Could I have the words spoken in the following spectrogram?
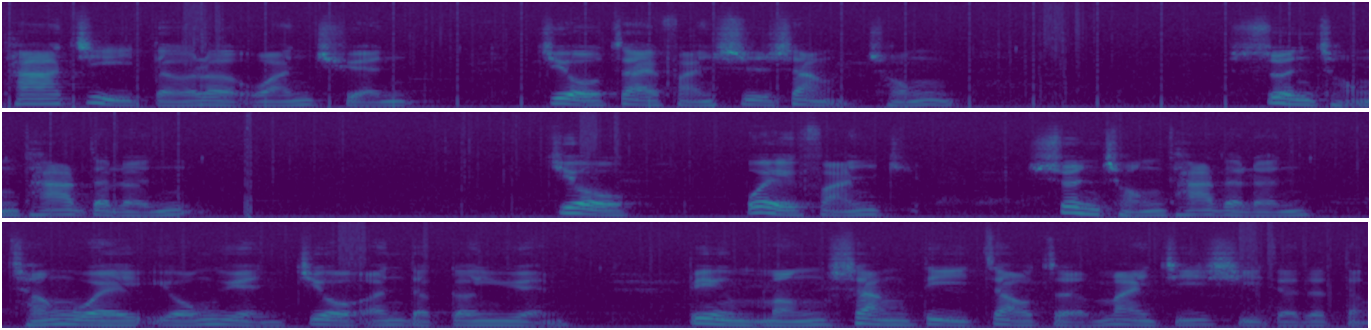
他既得了完全，就在凡事上从顺从他的人，就为凡顺从他的人。成为永远救恩的根源，并蒙上帝照着麦基喜德的等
